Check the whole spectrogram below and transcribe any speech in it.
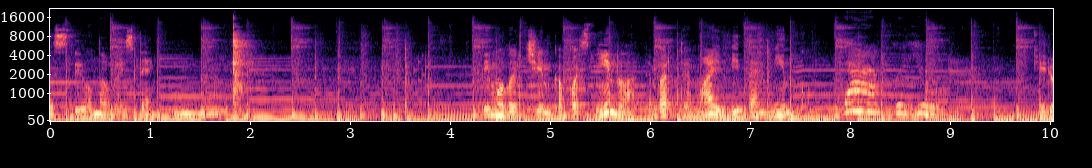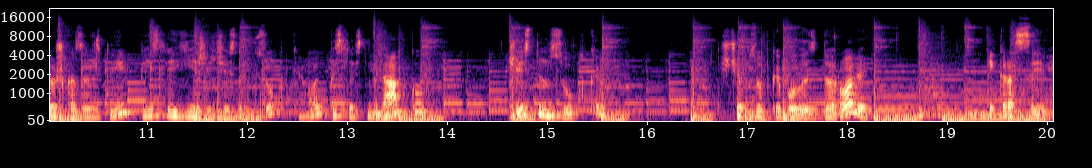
Набирайся сил на весь день. Ти молодчинка поснідала, тепер тримай вітамінку. Дякую. Кирюшка завжди після їжі чистить зубки. От після сніданку чистим зубки, щоб зубки були здорові і красиві.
